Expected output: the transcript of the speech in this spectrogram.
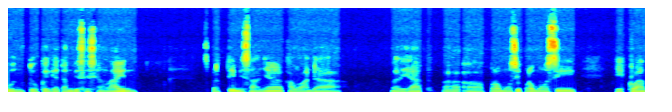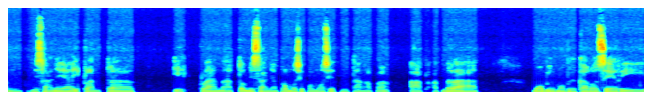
untuk kegiatan bisnis yang lain. Seperti misalnya kalau Anda melihat eh, promosi-promosi iklan misalnya ya iklan truk iklan atau misalnya promosi-promosi tentang apa alat-alat berat mobil-mobil karoseri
